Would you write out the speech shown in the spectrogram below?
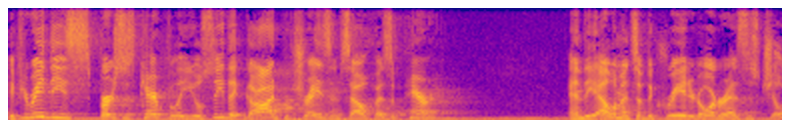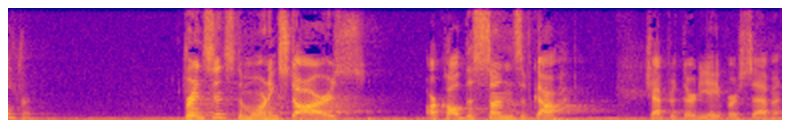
If you read these verses carefully, you'll see that God portrays himself as a parent and the elements of the created order as his children. For instance, the morning stars are called the sons of God, chapter 38, verse 7.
